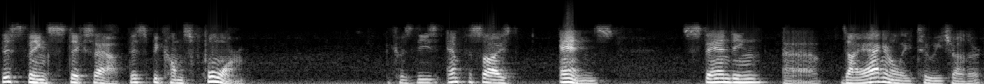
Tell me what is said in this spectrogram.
This thing sticks out. This becomes form. Because these emphasized ends standing uh, diagonally to each other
